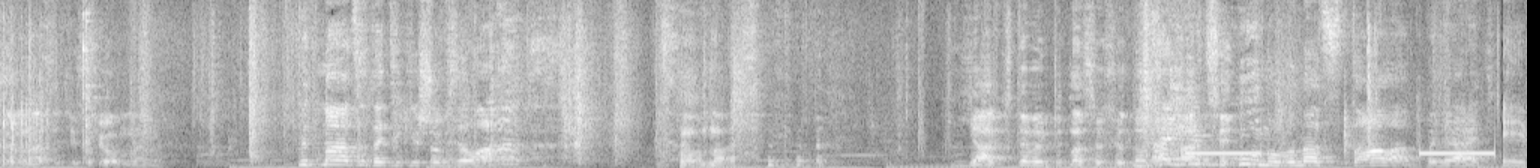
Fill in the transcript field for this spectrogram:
13 і все в мене. 15 тільки що взяла. 12. Як в тебе 15 сюди? Та їбу, ну вона стала, блядь. A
